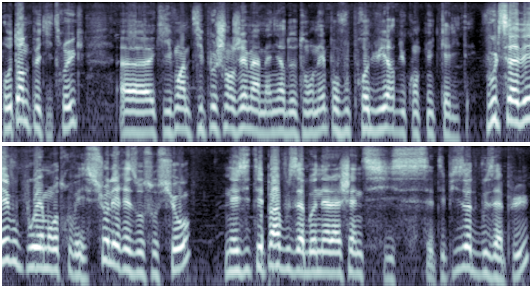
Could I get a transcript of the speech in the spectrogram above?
Autant de petits trucs euh, qui vont un petit peu changer ma manière de tourner pour vous produire du contenu de qualité. Vous le savez, vous pouvez me retrouver sur les réseaux sociaux, N'hésitez pas à vous abonner à la chaîne si cet épisode vous a plu.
